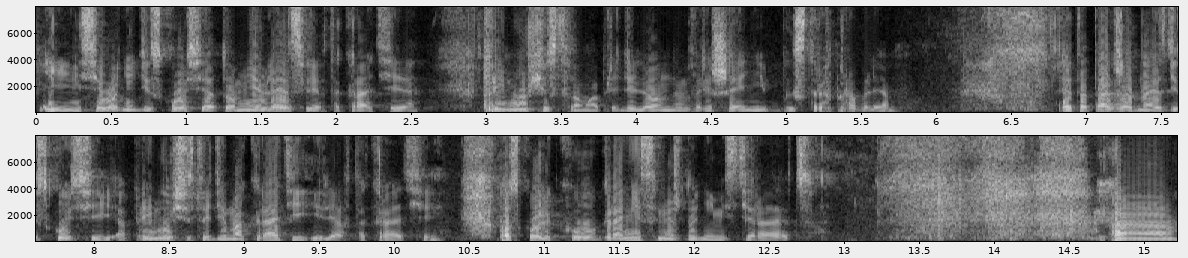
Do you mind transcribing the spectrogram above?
И сегодня дискуссия о том, не является ли автократия преимуществом определенным в решении быстрых проблем. Это также одна из дискуссий о преимуществе демократии или автократии, поскольку границы между ними стираются. А,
